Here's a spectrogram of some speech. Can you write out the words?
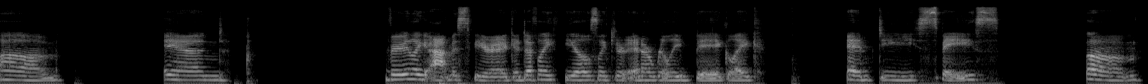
Um and very like atmospheric. It definitely feels like you're in a really big like empty space. Um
